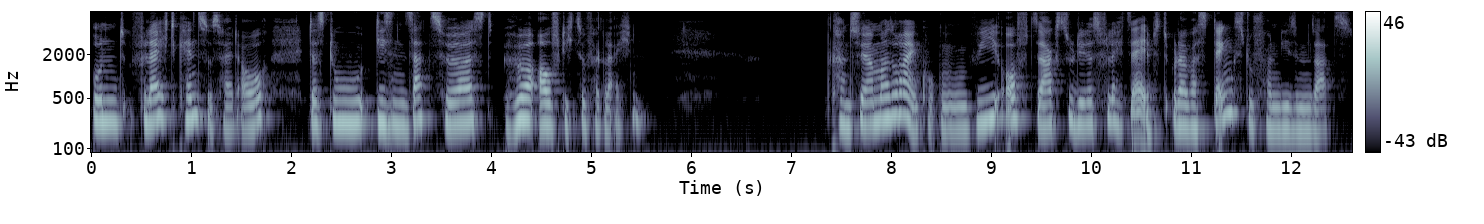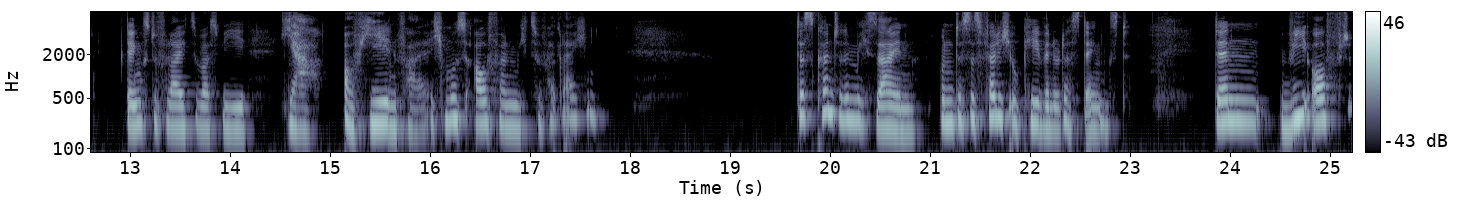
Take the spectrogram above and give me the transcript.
Und vielleicht kennst du es halt auch, dass du diesen Satz hörst, hör auf, dich zu vergleichen kannst du ja mal so reingucken. Wie oft sagst du dir das vielleicht selbst? Oder was denkst du von diesem Satz? Denkst du vielleicht sowas wie, ja, auf jeden Fall, ich muss aufhören, mich zu vergleichen? Das könnte nämlich sein. Und das ist völlig okay, wenn du das denkst. Denn wie oft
